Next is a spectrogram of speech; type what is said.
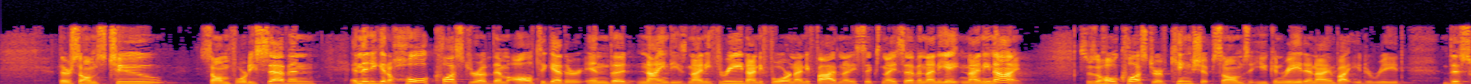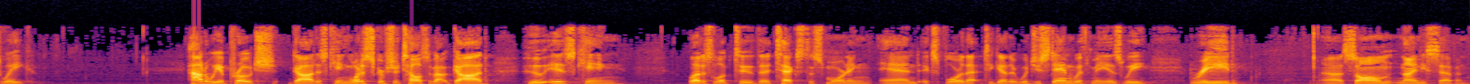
There are Psalms 2, Psalm 47, and then you get a whole cluster of them all together in the 90s 93, 94, 95, 96, 97, 98, and 99. So there's a whole cluster of kingship psalms that you can read, and I invite you to read this week. How do we approach God as king? What does Scripture tell us about God who is king? Let us look to the text this morning and explore that together. Would you stand with me as we read uh, Psalm 97?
